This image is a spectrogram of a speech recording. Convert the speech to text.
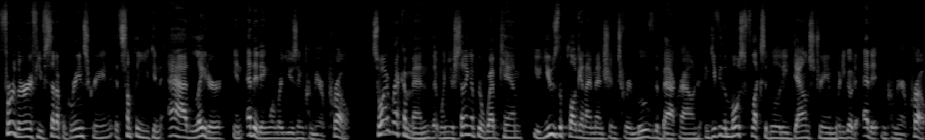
Further, if you've set up a green screen, it's something you can add later in editing when we're using Premiere Pro. So I recommend that when you're setting up your webcam, you use the plugin I mentioned to remove the background and give you the most flexibility downstream when you go to edit in Premiere Pro.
